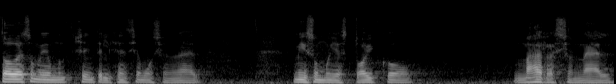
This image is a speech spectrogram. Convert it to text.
todo eso me dio mucha inteligencia emocional. Me hizo muy estoico, más racional.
